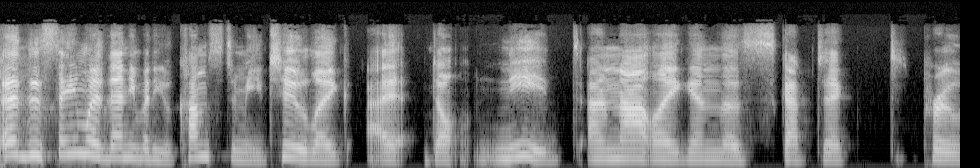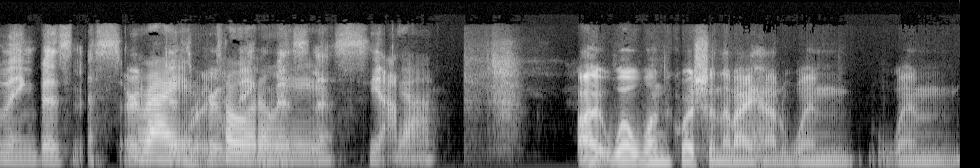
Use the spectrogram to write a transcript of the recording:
and the same with anybody who comes to me too like i don't need i'm not like in the skeptic proving business or Right, disproving totally. business yeah yeah. I, well, one question that I had when when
